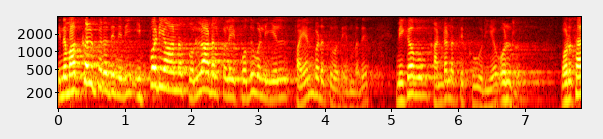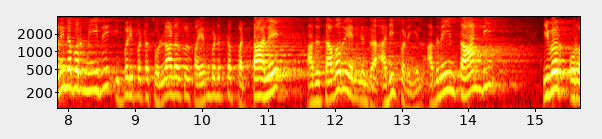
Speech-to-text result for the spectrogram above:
இந்த மக்கள் பிரதிநிதி இப்படியான சொல்லாடல்களை பொதுவழியில் பயன்படுத்துவது என்பது மிகவும் கண்டனத்திற்கு உரிய ஒன்று. ஒரு தனிநபர் மீது இப்படிப்பட்ட சொல்லாடல்கள் பயன்படுத்தப்பட்டாலே அது தவறு என்கின்ற அடிப்படையில் அதனையும் தாண்டி இவர் ஒரு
